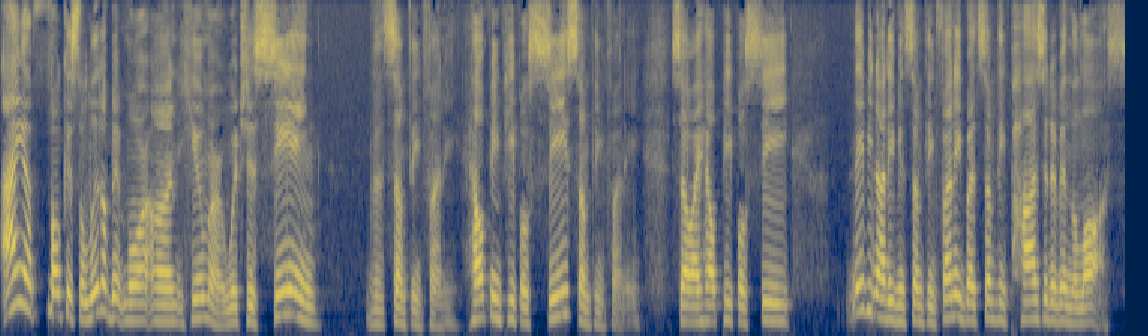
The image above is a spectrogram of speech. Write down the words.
I uh, focus a little bit more on humor, which is seeing the, something funny, helping people see something funny. So I help people see maybe not even something funny, but something positive in the loss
